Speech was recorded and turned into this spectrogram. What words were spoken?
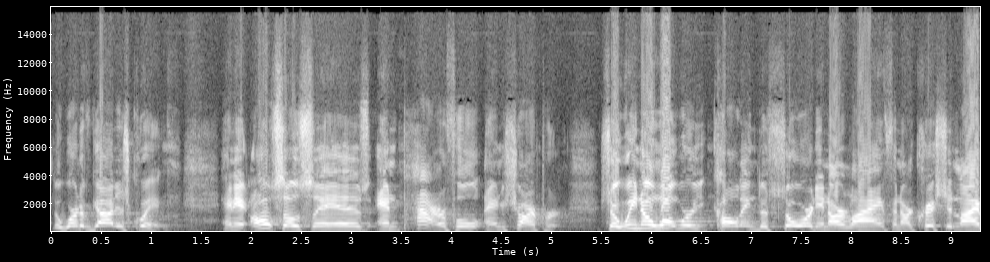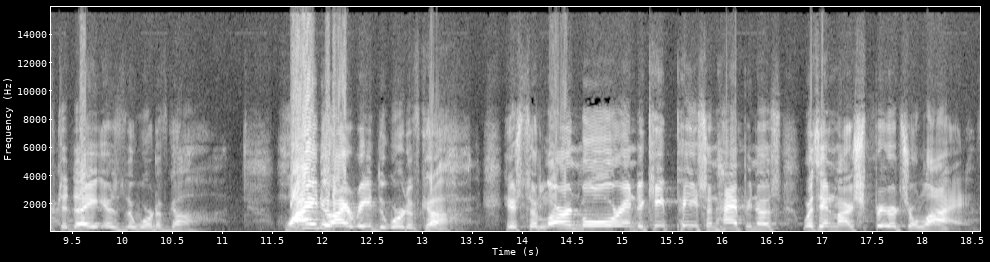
The word of God is quick. And it also says, and powerful and sharper. So we know what we're calling the sword in our life, and our Christian life today, is the Word of God. Why do I read the Word of God? Is to learn more and to keep peace and happiness within my spiritual life.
